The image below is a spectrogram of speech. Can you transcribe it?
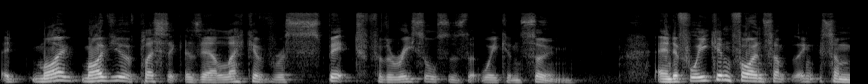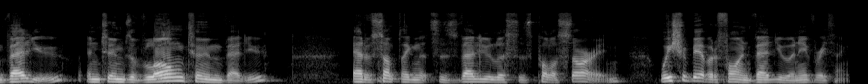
It, my my view of plastic is our lack of respect for the resources that we consume. And if we can find something some value in terms of long term value out of something that's as valueless as polystyrene, we should be able to find value in everything.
